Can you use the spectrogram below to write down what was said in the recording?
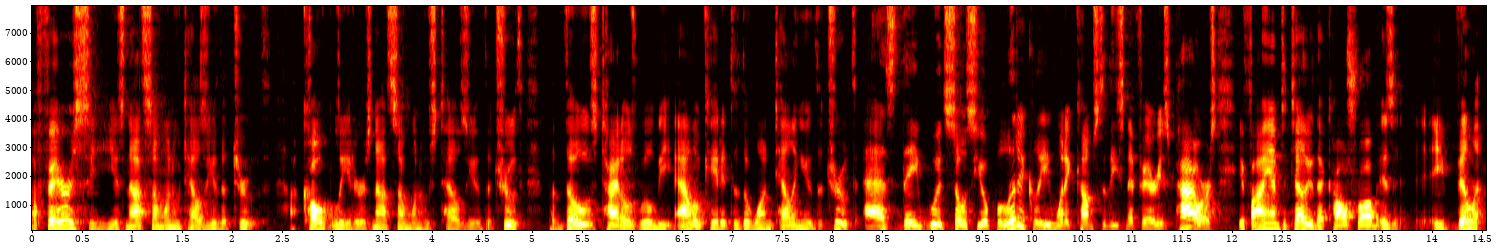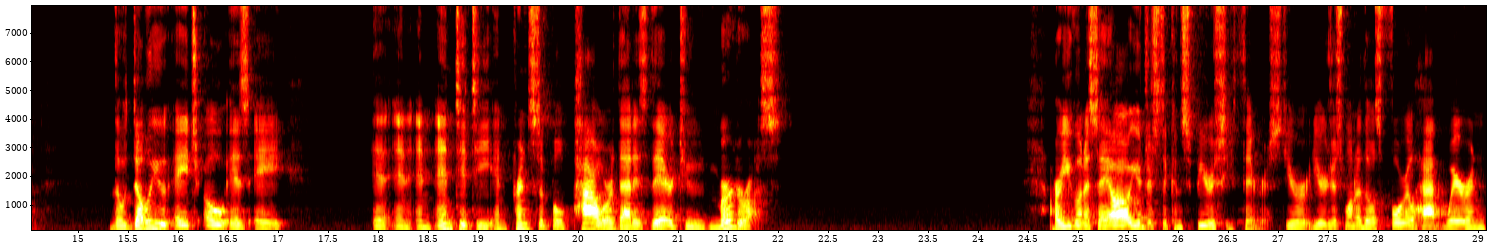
A Pharisee is not someone who tells you the truth. A cult leader is not someone who tells you the truth, but those titles will be allocated to the one telling you the truth, as they would sociopolitically when it comes to these nefarious powers. If I am to tell you that Karl Schwab is a villain, the WHO is a an, an entity and principal power that is there to murder us. Are you going to say, "Oh, you're just a conspiracy theorist. You're you're just one of those foil hat wearing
